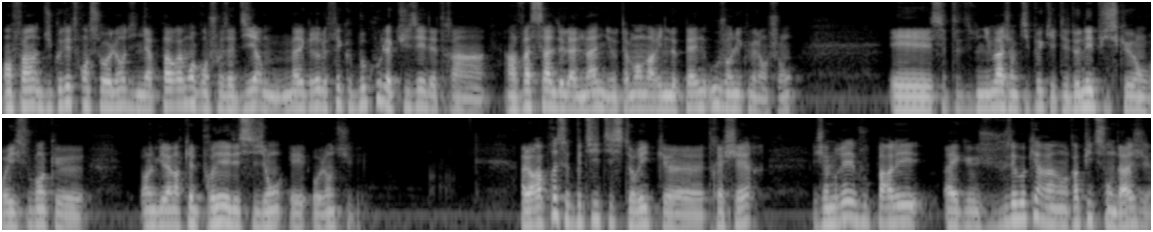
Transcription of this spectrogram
Enfin, du côté de François Hollande, il n'y a pas vraiment grand-chose à dire, malgré le fait que beaucoup l'accusaient d'être un, vassal de l'Allemagne, notamment Marine Le Pen ou Jean-Luc Mélenchon. Et c'était une image un petit peu qui était donnée, puisqu'on voyait souvent que Angela Merkel prenait les décisions et Hollande suivait. Alors après ce petit historique euh, très cher, j'aimerais vous parler, je vous évoquer un rapide sondage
